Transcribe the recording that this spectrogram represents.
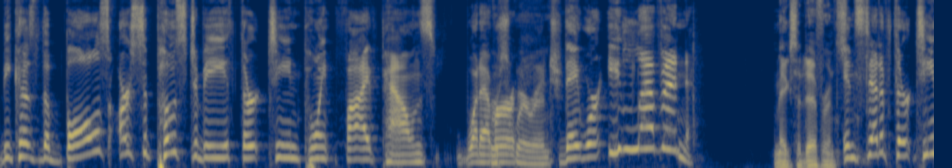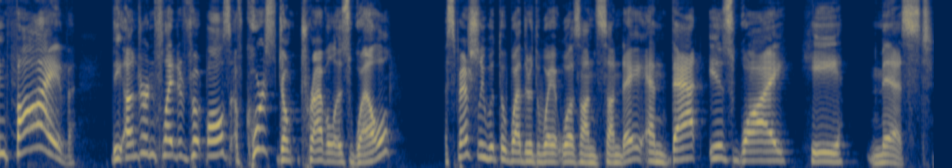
because the balls are supposed to be 13.5 pounds, whatever. Per square inch. They were 11 Makes a difference. instead of 13.5. The underinflated footballs, of course, don't travel as well, especially with the weather the way it was on Sunday. And that is why he missed.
